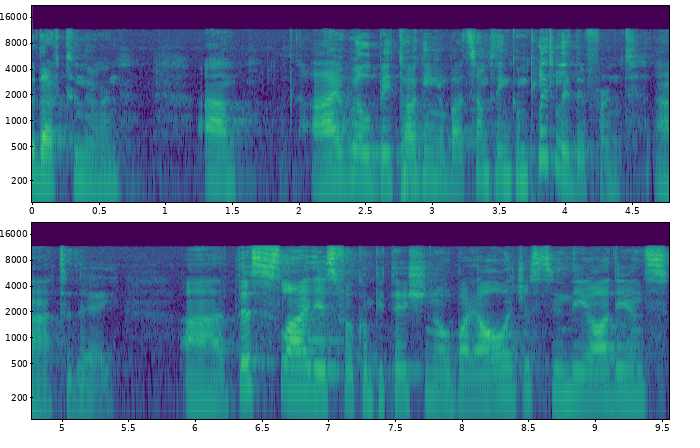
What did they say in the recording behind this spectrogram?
Good afternoon. Um, I will be talking about something completely different uh, today. Uh, this slide is for computational biologists in the audience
